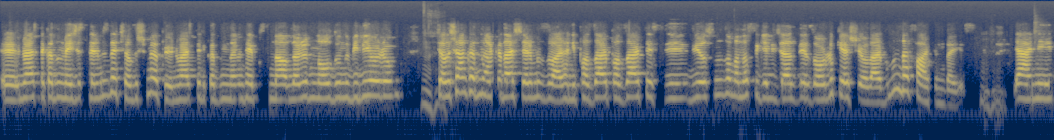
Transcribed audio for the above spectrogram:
e, üniversite kadın meclislerimiz de çalışma yapıyor. Üniversiteli kadınların hep sınavlarının olduğunu biliyorum. Çalışan kadın arkadaşlarımız var. Hani pazar pazartesi diyorsunuz ama nasıl geleceğiz diye zorluk yaşıyorlar. Bunun da farkındayız. Yani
